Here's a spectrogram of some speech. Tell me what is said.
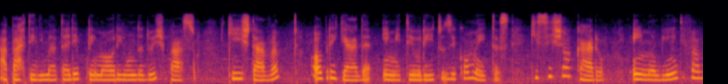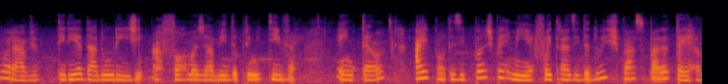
a partir de matéria-prima oriunda do espaço, que estava obrigada em meteoritos e cometas, que se chocaram em um ambiente favorável teria dado origem a formas da vida primitiva. Então, a hipótese panspermia foi trazida do espaço para a Terra,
